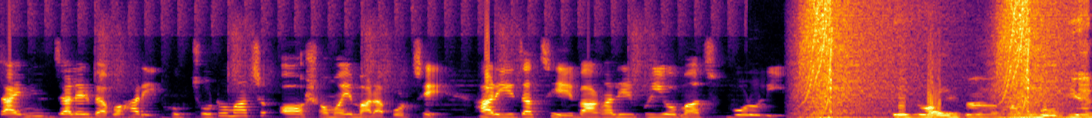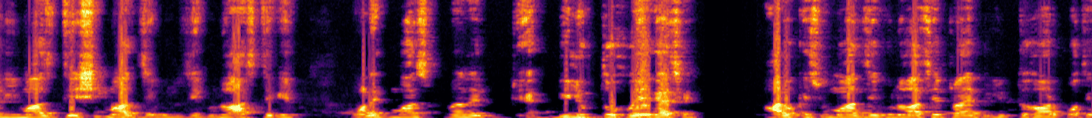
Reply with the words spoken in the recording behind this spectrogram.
চাইনিজ জালের ব্যবহারে খুব ছোট মাছ অসময়ে মারা পড়ছে। হারিয়ে যাচ্ছে বাঙালির প্রিয় মাছ বরলি মানে মাছ, দেশি মাছ যেগুলো যেগুলো আজ থেকে অনেক মাছ মানে বিলুপ্ত হয়ে গেছে আরও কিছু মাছ যেগুলো আছে প্রায় বিলুপ্ত হওয়ার পথে,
